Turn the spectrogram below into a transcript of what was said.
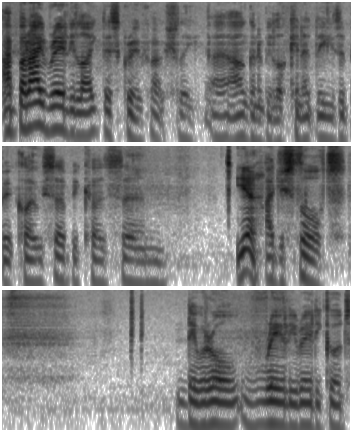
I, but I really like this group actually. Uh, I'm going to be looking at these a bit closer because um, Yeah, I just thought they were all really, really good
